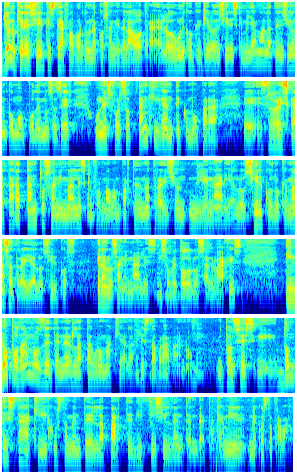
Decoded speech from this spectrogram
yo no quiero decir que esté a favor de una cosa ni de la otra, lo único que quiero decir es que me llama la atención cómo podemos hacer un esfuerzo tan gigante como para eh, rescatar a tantos animales que formaban parte de una tradición milenaria, los circos, lo que más atraía a los circos eran los animales y sobre todo los salvajes, y no podamos detener la tauromaquia, la fiesta brava, ¿no? Entonces, ¿dónde está aquí justamente la parte difícil de entender? Porque a mí me cuesta trabajo.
